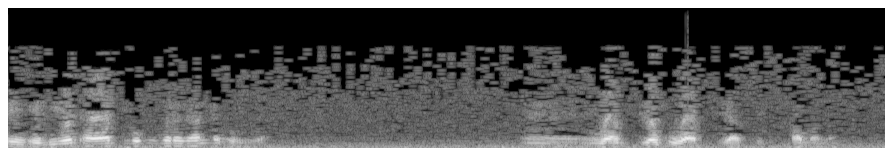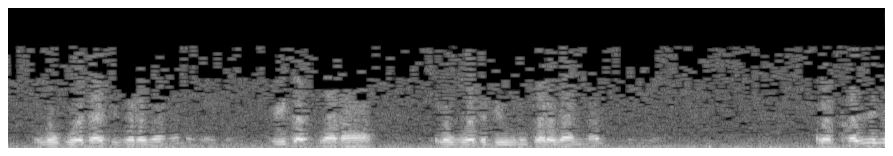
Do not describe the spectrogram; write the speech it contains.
ඒ එළිය තවත් ලොකු කරගන්න පුළුවන්. වත් ලොකු වත්යක් පමණ ලොකුවට ඇති කරගන්නට ඊටත් වඩා ලොකුවට දියුණු කරගන්නත් අර කදින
